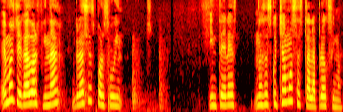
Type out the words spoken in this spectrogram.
Hemos llegado al final. Gracias por su in- interés. Nos escuchamos hasta la próxima.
